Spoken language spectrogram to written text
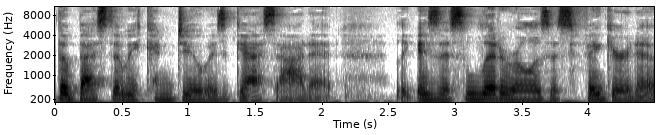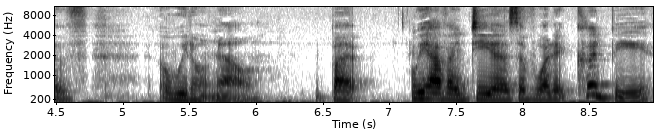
the best that we can do is guess at it. Like, is this literal? Is this figurative? We don't know. But we have ideas of what it could be,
